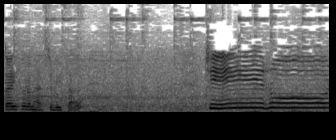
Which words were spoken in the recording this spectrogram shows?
the has to be sung. Chiru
